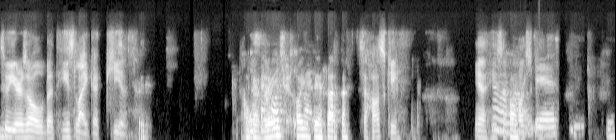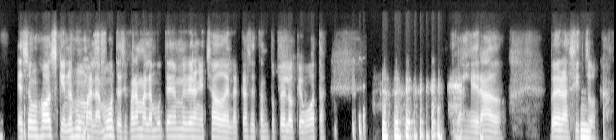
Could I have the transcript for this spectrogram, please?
Two years old, but he's like a kid. It's a husky. Yeah, he's a Oh, husky. Yes. Es un husky, no es un malamute. Si fuera malamute ya me hubieran echado de la casa de tanto pelo que bota. Exagerado. Pero así Mm. toca.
